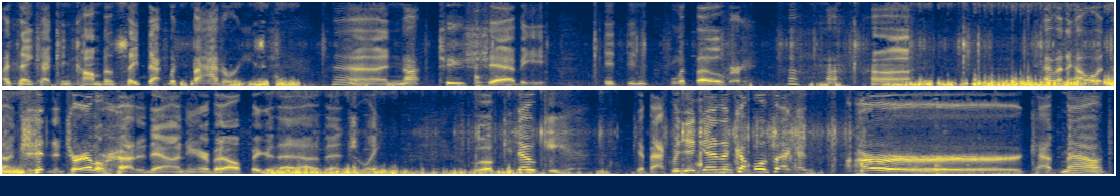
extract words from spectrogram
I think I can compensate that with batteries. Ah, not too shabby. It didn't flip over. Ha ha ha. having a hell of a time getting the trailer out of down here, but I'll figure that out eventually. Okie dokie. Get back with you again in a couple of seconds. Arrgh. Cap him out.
